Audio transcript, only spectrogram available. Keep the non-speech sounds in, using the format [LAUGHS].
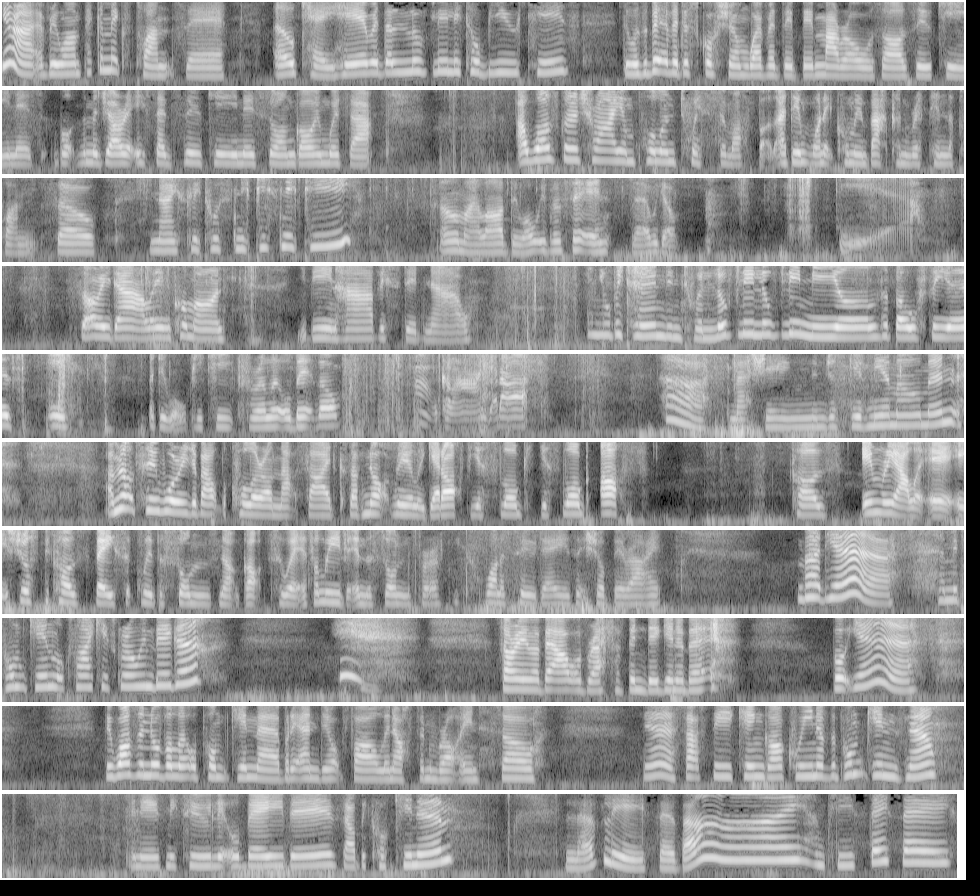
You're right, everyone. Pick and mix plants here. Okay, here are the lovely little beauties. There was a bit of a discussion whether they'd be marrows or zucchinis, but the majority said zucchinis, so I'm going with that. I was going to try and pull and twist them off, but I didn't want it coming back and ripping the plant. So, nice little snippy snippy. Oh my lord, they won't even fit in. There we go. Yeah. Sorry, darling, come on. You're being harvested now. And you'll be turned into a lovely, lovely meal, the both of yous. Eh. I do hope you keep for a little bit though. Mm, come on, get off. Ah, smashing. And just give me a moment. I'm not too worried about the colour on that side because I've not really get off your slug, your slug off. Because in reality, it's just because basically the sun's not got to it. If I leave it in the sun for one or two days, it should be right. But yes, and my pumpkin looks like it's growing bigger. [SIGHS] Sorry, I'm a bit out of breath. I've been digging a bit. [LAUGHS] But yes, there was another little pumpkin there, but it ended up falling off and rotting. So, yes, that's the king or queen of the pumpkins now. And here's me two little babies. I'll be cooking them. Lovely. So bye. And please stay safe.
